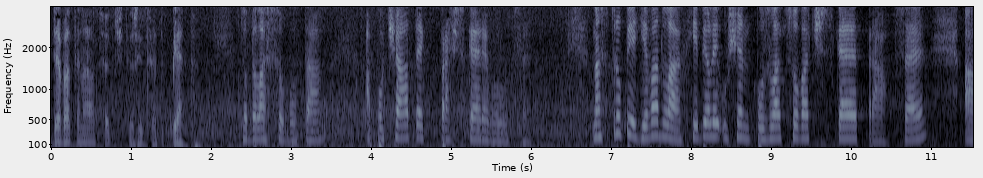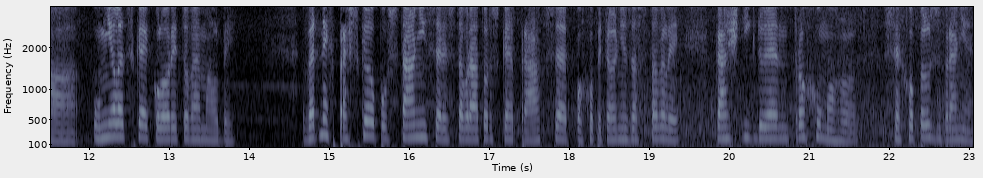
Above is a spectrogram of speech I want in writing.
1945. To byla sobota a počátek Pražské revoluce. Na stropě divadla chyběly už jen pozlacovačské práce a umělecké koloritové malby. Ve dnech pražského povstání se restaurátorské práce pochopitelně zastavily. Každý, kdo jen trochu mohl, se chopil zbraně.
